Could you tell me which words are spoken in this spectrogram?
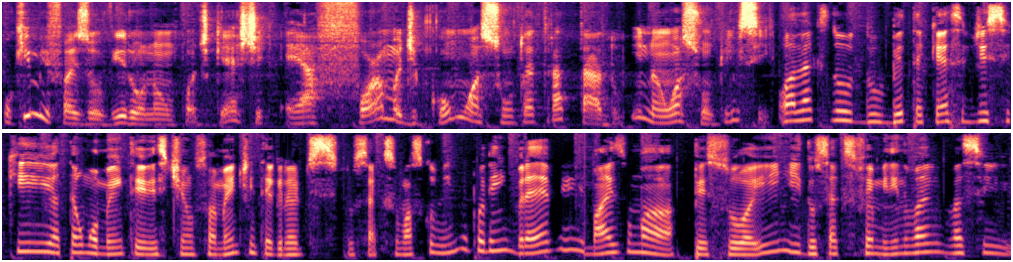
O que me faz ouvir ou não um podcast é a forma de como o assunto é tratado e não o assunto em si. O Alex do, do BTcast disse que até o momento eles tinham somente integrantes do sexo masculino, porém em breve mais uma pessoa aí do sexo feminino vai, vai se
